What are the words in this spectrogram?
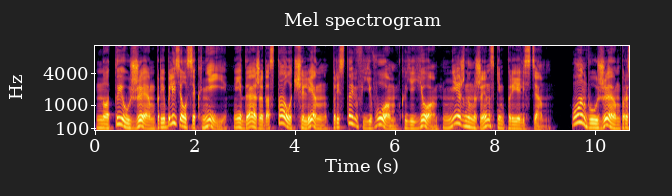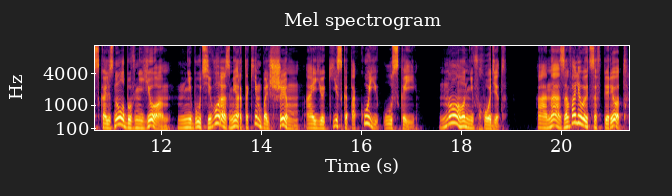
Но ты уже приблизился к ней и даже достал член, приставив его к ее нежным женским прелестям. Он бы уже проскользнул бы в нее, не будь его размер таким большим, а ее киска такой узкой. Но он не входит. Она заваливается вперед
